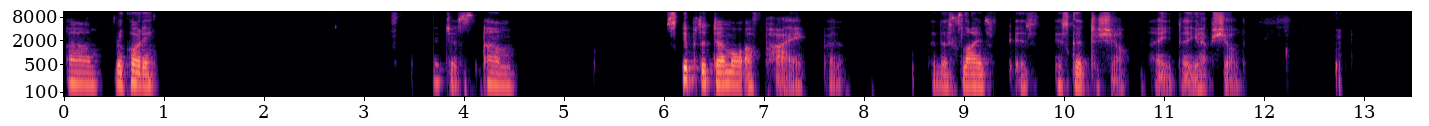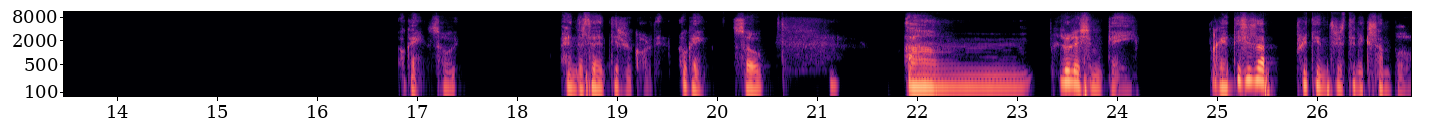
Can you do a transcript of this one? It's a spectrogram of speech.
Um, recording. It just um, skip the demo of Pi, the slides is is good to show that, that you have showed. Okay, so I understand it is recording. Okay, so um, Lulesh MK. Okay, this is a pretty interesting example.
